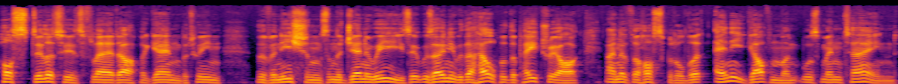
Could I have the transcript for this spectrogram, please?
Hostilities flared up again between the Venetians and the Genoese. It was only with the help of the Patriarch and of the hospital that any government was maintained.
